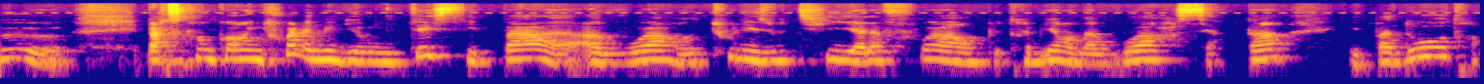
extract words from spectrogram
euh, parce qu'encore une fois, la médiumnité, c'est pas avoir tous les outils à la fois. On peut très bien en avoir certains et pas d'autres.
